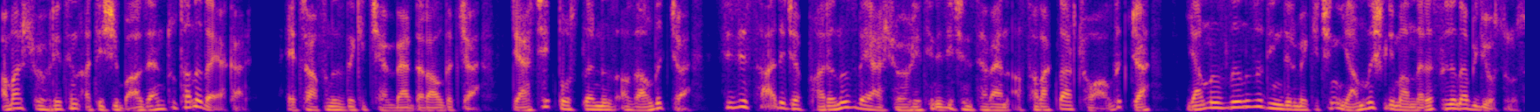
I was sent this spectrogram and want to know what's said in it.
ama şöhretin ateşi bazen tutanı da yakar. Etrafınızdaki çember daraldıkça, gerçek dostlarınız azaldıkça, sizi sadece paranız veya şöhretiniz için seven asalaklar çoğaldıkça, yalnızlığınızı dindirmek için yanlış limanlara sığınabiliyorsunuz.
